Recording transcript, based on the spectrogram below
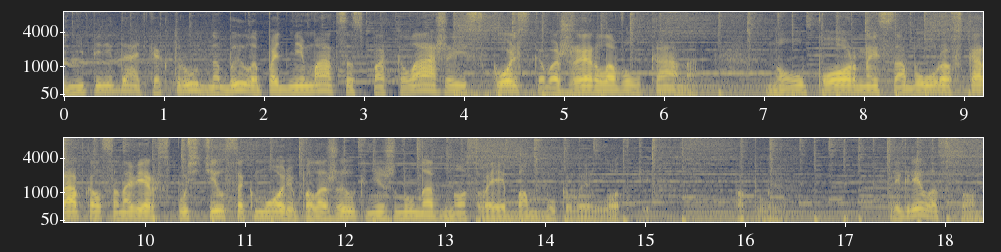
И не передать, как трудно было подниматься с поклажи из скользкого жерла вулкана — но упорный Сабуров скарабкался наверх, спустился к морю, положил княжну на дно своей бамбуковой лодки. Поплыл. Пригрело солнце.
